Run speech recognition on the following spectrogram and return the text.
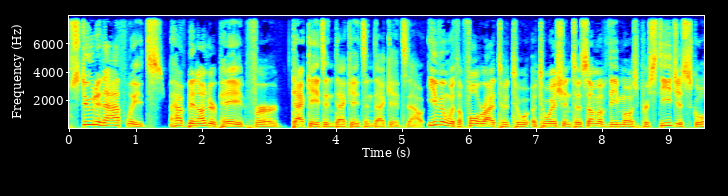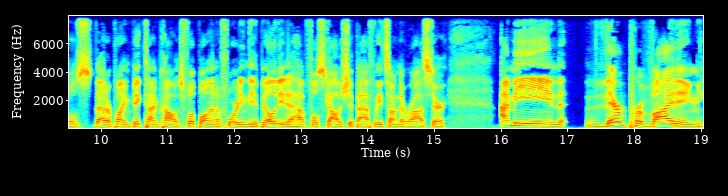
student athletes have been underpaid for decades and decades and decades now, even with a full ride to, to a tuition to some of the most prestigious schools that are playing big time college football and affording the ability to have full scholarship athletes on their roster. I mean, they're providing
